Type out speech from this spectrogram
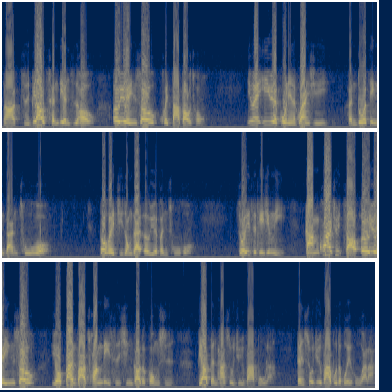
那指标沉淀之后，二月营收会大爆冲。因为一月过年的关系，很多订单出货都会集中在二月份出货，所以一直提醒你，赶快去找二月营收有办法创历史新高的公司，不要等它数据发布了，等数据发布的不会糊啊啦。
